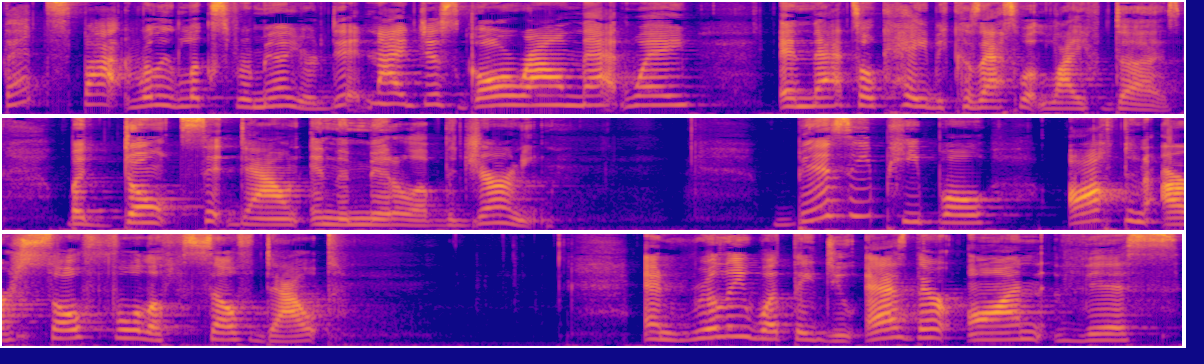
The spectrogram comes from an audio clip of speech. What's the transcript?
that spot really looks familiar. Didn't I just go around that way? And that's okay because that's what life does. But don't sit down in the middle of the journey. Busy people often are so full of self doubt. And really, what they do as they're on this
